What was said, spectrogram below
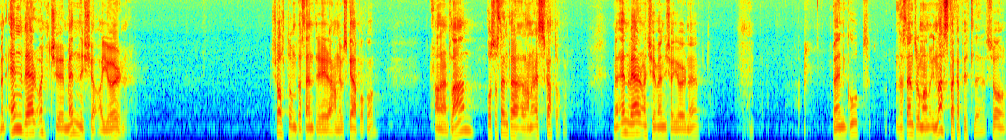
Men enn vær ikke menneske av hjørne. Selv om det stender her, han er skapet oss. Han har en plan, og så stender det at han er skapt oss. Men enn vær ikke menneske av hjørne. Men god det stender om han i neste kapittel, så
